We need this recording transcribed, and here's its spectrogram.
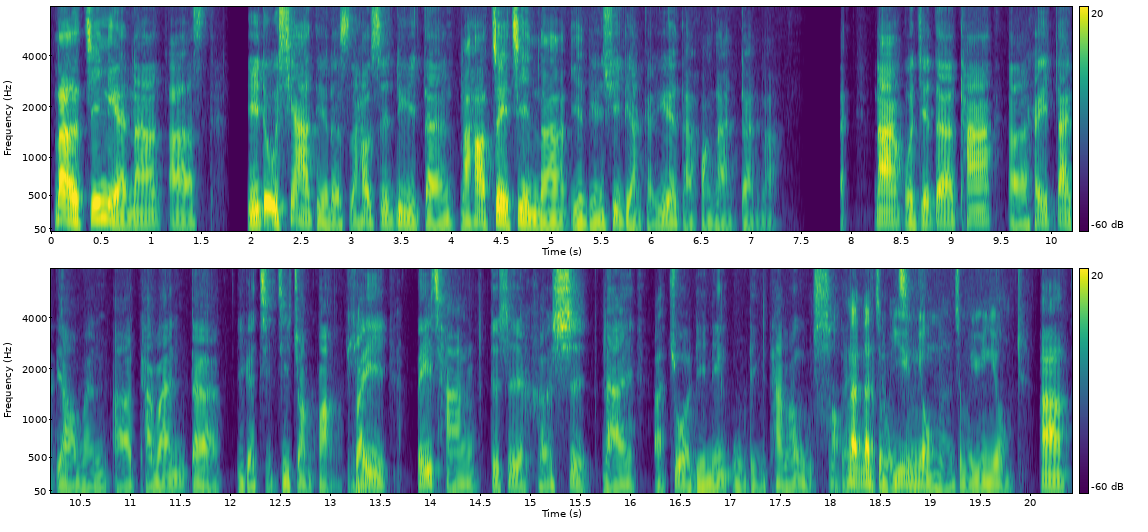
那今年呢啊。一路下跌的时候是绿灯，然后最近呢也连续两个月的黄蓝灯了。那我觉得它呃可以代表我们啊、呃、台湾的一个经济状况，所以非常就是合适来啊、呃、做零零五零台湾五十。那那怎么运用呢？怎么运用啊、呃？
